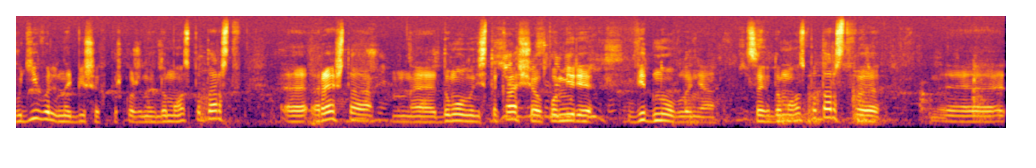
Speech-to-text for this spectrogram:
будівель, найбільших пошкоджених домогосподарств. Е, Решта е, домовленість така, що по мірі відновлення цих домогосподарств е, е,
